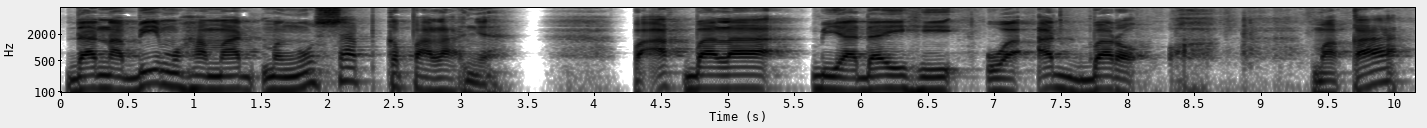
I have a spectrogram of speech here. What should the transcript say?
dan Nabi Muhammad mengusap kepalanya. Akbala biadaihi wa adbaro. Maka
